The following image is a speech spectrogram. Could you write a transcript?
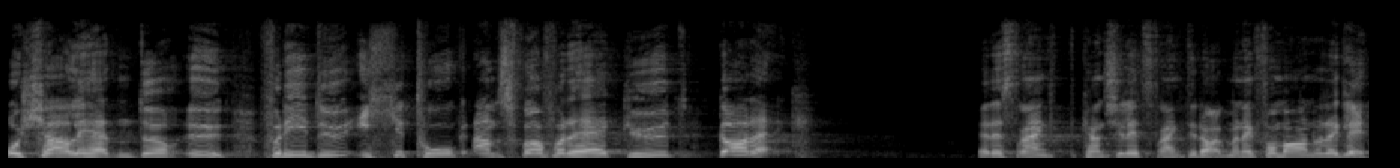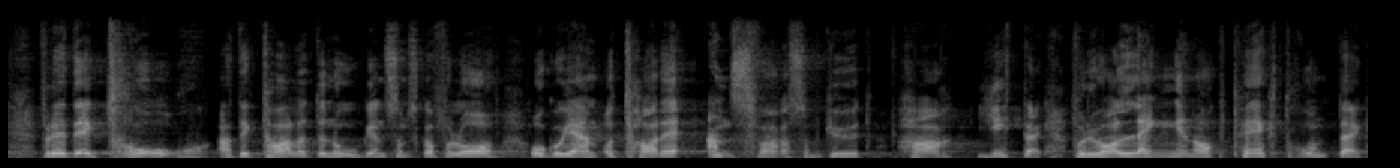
og kjærligheten dør ut fordi du ikke tok ansvar for det Gud ga deg. Er det strengt? Kanskje litt strengt i dag, men jeg formaner deg litt. Fordi jeg tror at jeg taler til noen som skal få lov å gå hjem og ta det ansvaret som Gud har gitt deg. For du har lenge nok pekt rundt deg,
